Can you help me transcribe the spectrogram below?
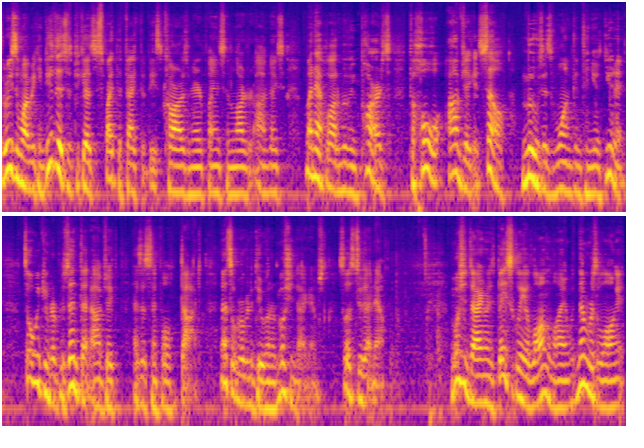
The reason why we can do this is because despite the fact that these cars and airplanes and larger objects might have a lot of moving parts, the whole object itself moves as one continuous unit. So we can represent that object as a simple dot. That's what we're going to do in our motion diagrams. So let's do that now. A motion diagram is basically a long line with numbers along it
